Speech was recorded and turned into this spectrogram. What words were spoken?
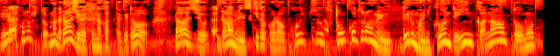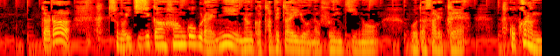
えーこの人、まだラージオやってなかったけど、ラージオ、ラーメン好きだから、こいつ、豚骨ラーメン出る前に食わんでいいんかなと思ったら、その1時間半後ぐらいになんか食べたいような雰囲気のを出されて、ここから、なん、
